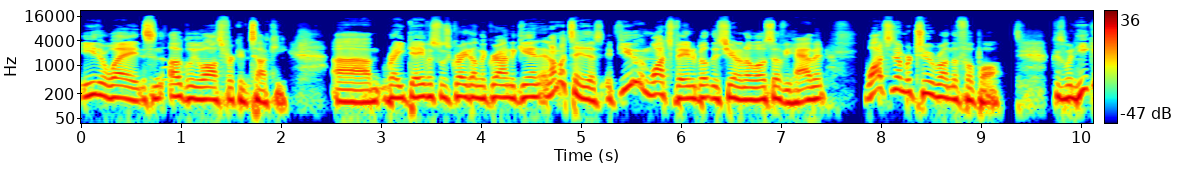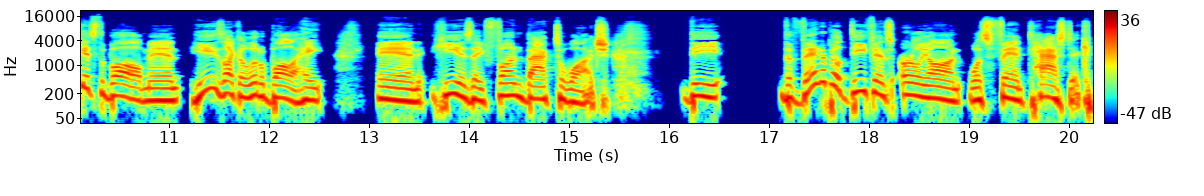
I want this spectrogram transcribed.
Either way, is an ugly loss for Kentucky. Um, Ray Davis was great on the ground again. And I'm going to tell you this if you haven't watched Vanderbilt this year, I know most of you haven't, watch number two run the football. Because when he gets the ball, man, he's like a little ball of hate. And he is a fun back to watch. The the Vanderbilt defense early on was fantastic.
